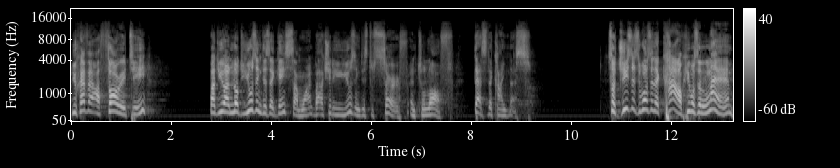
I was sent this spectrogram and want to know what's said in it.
You have an authority. But you are not using this against someone but actually you're using this to serve and to love that's the kindness. So Jesus wasn't a cow, he was a lamb.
